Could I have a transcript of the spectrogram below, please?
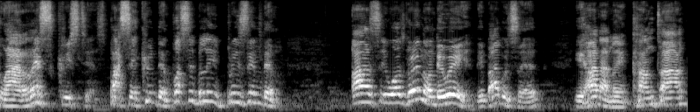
to arrest Christians, persecute them, possibly imprison them. As he was going on the way, the Bible said he had an encounter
